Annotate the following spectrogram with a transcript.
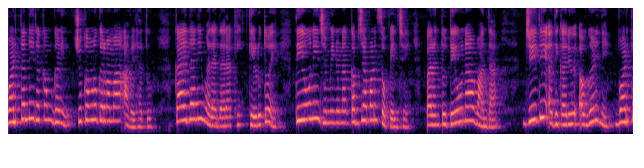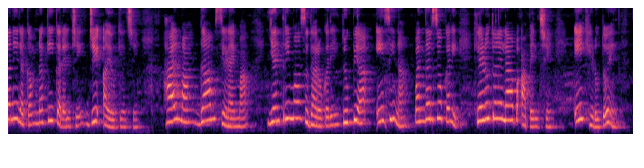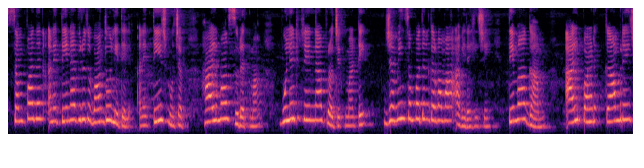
વળતરની રકમ ગણી ચૂકવણું કરવામાં આવેલ હતું. કાયદાની મર્યાદા રાખી ખેડૂતોએ તેઓની જમીનોના કબજા પણ સોંપેલ છે, પરંતુ તેઓના વાંધા જે તે અધિકારીઓએ અવગણીને વળતરની રકમ નક્કી કરેલ છે, જે અયોગ્ય છે. હાલમાં ગામ સિણાઈમાં યંત્રીમાં સુધારો કરી રૂપિયા એંસીના પંદરસો કરી ખેડૂતોને લાભ આપેલ છે. એ ખેડૂતોએ સંપાદન અને તેના વિરુદ્ધ વાંધો લીધેલ અને તે જ મુજબ હાલમાં સુરતમાં બુલેટ ટ્રેનના પ્રોજેક્ટ માટે જમીન સંપાદન કરવામાં આવી રહી છે. તેમાં ગામ, આલપાડ, કામરેજ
